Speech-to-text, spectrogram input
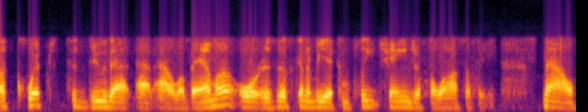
equipped to do that at Alabama, or is this going to be a complete change of philosophy? Now,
